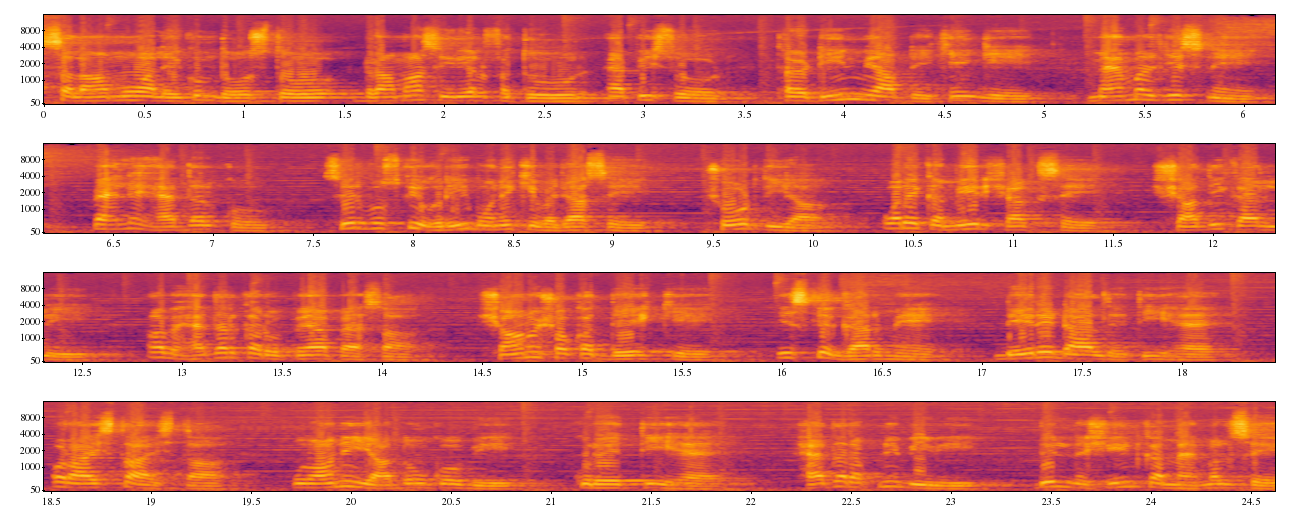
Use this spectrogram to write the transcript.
असलकुम दोस्तों। ड्रामा सीरियल फतूर एपिसोड 13 में आप देखेंगे महमल जिसने पहले हैदर को सिर्फ़ उसकी गरीब होने की वजह से छोड़ दिया और एक अमीर शख्स से शादी कर ली। अब हैदर का रुपया पैसा शान शौकत देख के इसके घर में डेरे डाल देती है और आहिस्ता आहिस्ता पुरानी यादों को भी कुरेती है। हैदर अपनी बीवी दिल नशीन का महमल से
